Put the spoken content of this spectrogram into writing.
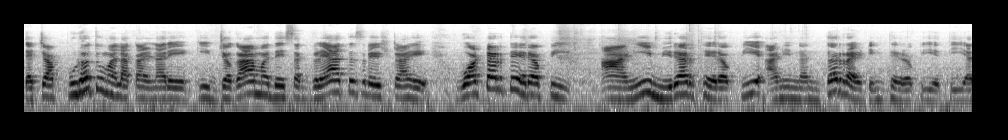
त्याच्या पुढं तुम्हाला कळणार आहे की जगामध्ये सगळ्यात श्रेष्ठ आहे. वॉटर थेरपी आणि मिरर थेरपी आणि नंतर रायटिंग थेरपी येते. या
